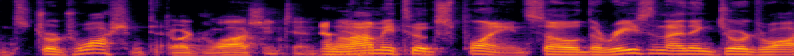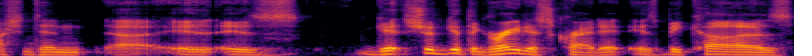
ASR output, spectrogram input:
It's George Washington. George Washington. And yeah. allow me to explain. So the reason I think George Washington uh, is, is get should get the greatest credit is because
